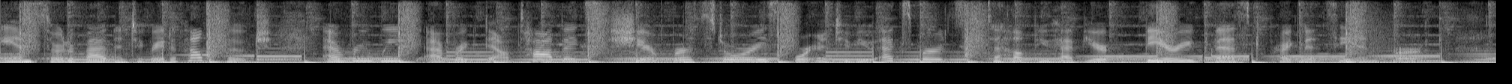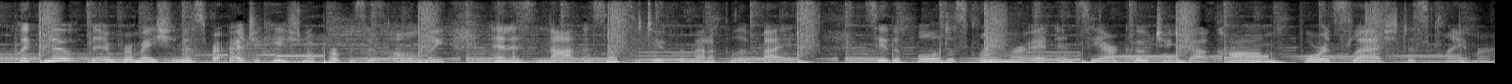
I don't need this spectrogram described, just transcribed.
and certified integrative health coach. Every week, I break down topics, share birth stories, or interview experts to help you have your very best pregnancy and birth. Quick note the information is for educational purposes only and is not a substitute for medical advice. See the full disclaimer at ncrcoaching.com forward slash disclaimer.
